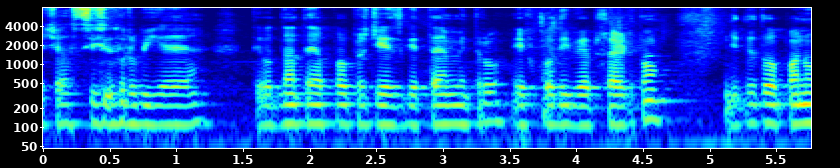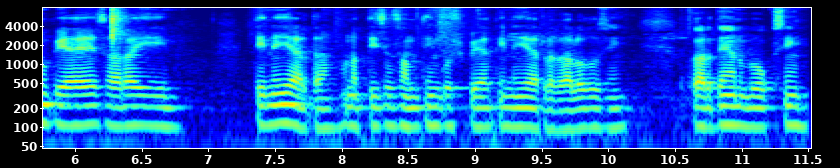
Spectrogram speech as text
8500 ਰੁਪਏ ਹੈ ਤੇ ਉਦਾਂ ਤੇ ਆਪਾਂ ਪਰਚੇਸ ਕੀਤਾ ਹੈ ਮਿੱਤਰੋ, ਇਫਕੋ ਦੀ ਵੈਬਸਾਈਟ ਤੋਂ ਜਿੱਤੇ ਤੋਂ ਆਪਾਂ ਨੂੰ ਪਿਆ ਹੈ ਸਾਰਾ ਹੀ 3000 ਦਾ 2900 ਸਮਥਿੰਗ ਕੁਝ ਪਿਆ 3000 ਲਗਾ ਲਓ ਤੁਸੀਂ। ਕਰਦੇ ਆਂ ਅਨਬਾਕਸਿੰਗ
